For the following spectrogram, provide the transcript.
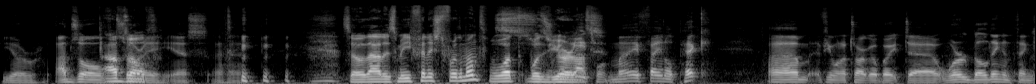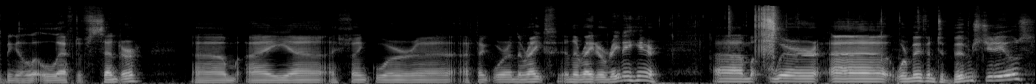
You're absolved. Absolved. Sorry. Yes. Uh-huh. So that is me finished for the month. What was your last one? My final pick. Um, if you want to talk about uh, world building and things being a little left of center, um, I uh, I think we're uh, I think we're in the right in the right arena here. Um, we're uh, we're moving to Boom Studios.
